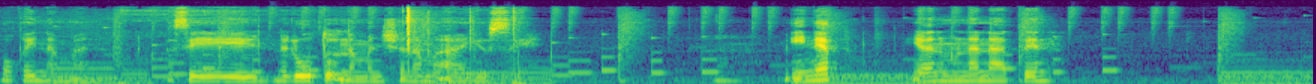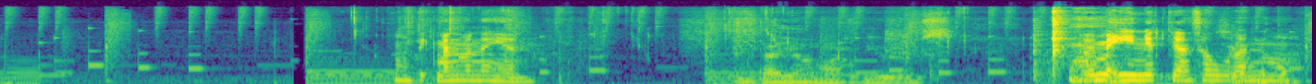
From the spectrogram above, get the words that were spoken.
okay naman. Kasi naluto naman siya na maayos eh. Hmm. Mainit. Yan muna natin. Tikman mo na yan. Yan tayo mga viewers. Ay, mainit yan sa huran Sarap mo. ba to?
